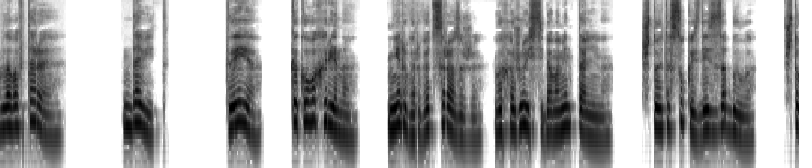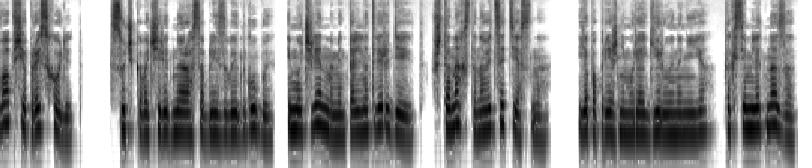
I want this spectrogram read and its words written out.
Глава вторая. Давид. Тея? Какого хрена? Нервы рвет сразу же. Выхожу из себя моментально. Что эта сука здесь забыла? Что вообще происходит? Сучка в очередной раз облизывает губы, и мой член моментально твердеет. В штанах становится тесно. Я по-прежнему реагирую на нее, как семь лет назад.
